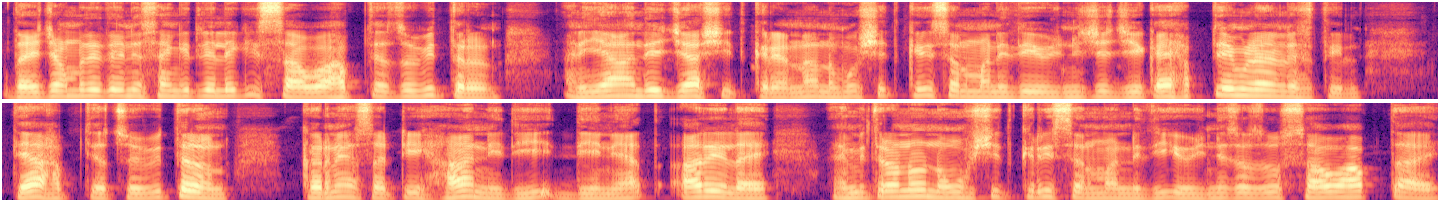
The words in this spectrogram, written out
आता याच्यामध्ये त्यांनी सांगितलेलं आहे की सहावा हप्त्याचं वितरण आणि याआधी ज्या शेतकऱ्यांना नमो शेतकरी सन्मान निधी योजनेचे जे काही हप्ते मिळाले असतील त्या हप्त्याचं वितरण करण्यासाठी हा निधी देण्यात आलेला आहे. आणि मित्रांनो नमो शेतकरी सन्मान निधी योजनेचा जो सहावा हप्ता आहे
